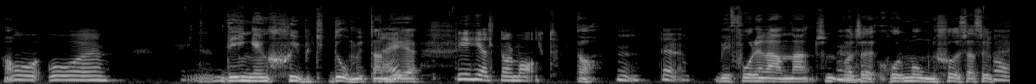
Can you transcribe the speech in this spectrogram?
och, och Det är ingen sjukdom utan Nej. det är, det är helt normalt. ja, Mm, det är det. vi får en annan som, vad säger, hormonskjuts, alltså Ja.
